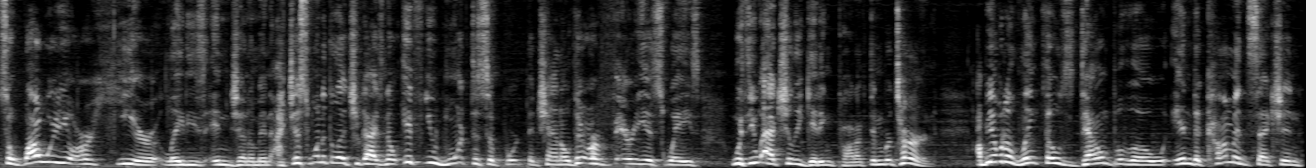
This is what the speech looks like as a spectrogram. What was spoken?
So while we are here, ladies and gentlemen, I just wanted to let you guys know if you want to support the channel, there are various ways with you actually getting product in return. I'll be able to link those down below in the comment section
